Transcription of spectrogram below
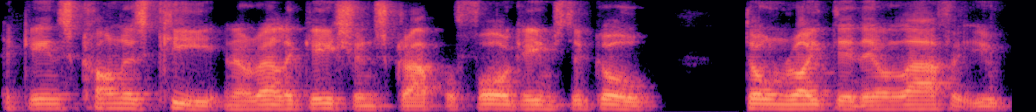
against Connah's Quay in a relegation scrap with four games to go. Don't write there, they'll laugh at you.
